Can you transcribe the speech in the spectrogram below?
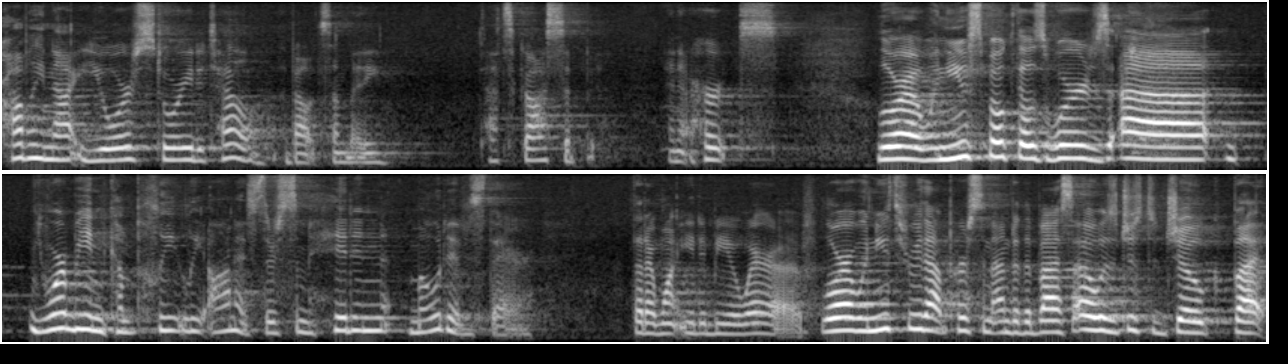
probably not your story to tell about somebody. That's gossip, and it hurts. Laura, when you spoke those words, uh, you weren't being completely honest. There's some hidden motives there that I want you to be aware of. Laura, when you threw that person under the bus, oh, it was just a joke, but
